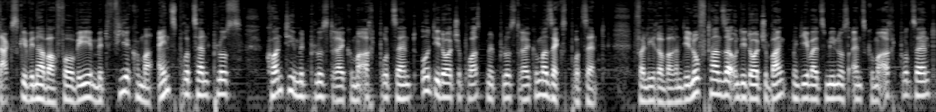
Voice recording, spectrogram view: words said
DAX-Gewinner war VW mit 4,1% plus, Conti mit plus 3,8% und die Deutsche Post mit plus 3,6%. Verlierer waren die Lufthansa und die Deutsche Bank mit jeweils minus 1,8%.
